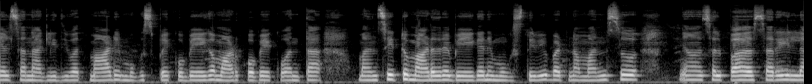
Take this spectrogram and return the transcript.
ಕೆಲಸನಾಗಲಿದ್ದು ಇವತ್ತು ಮಾಡಿ ಮುಗಿಸ್ಬೇಕು, ಬೇಗ ಮಾಡ್ಕೋಬೇಕು ಅಂತ ಮನಸ್ಸಿಟ್ಟು ಮಾಡಿದ್ರೆ ಬೇಗನೆ ಮುಗಿಸ್ತೀವಿ. ಬಟ್ ನಮ್ಮ ಮನಸ್ಸು ಸ್ವಲ್ಪ ಸರಿ ಇಲ್ಲ,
